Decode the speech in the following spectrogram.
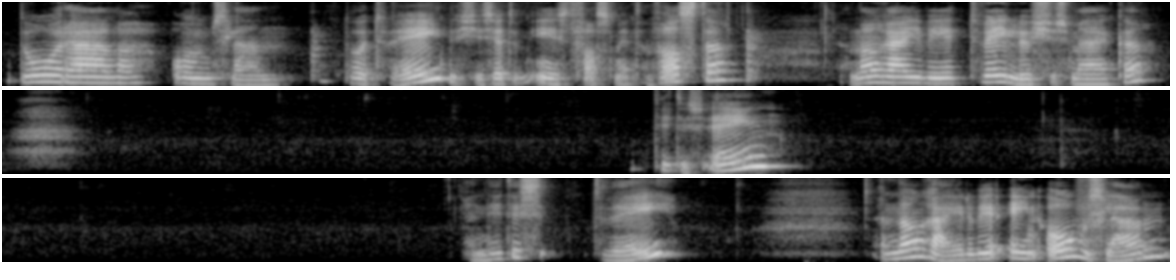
doorhalen omslaan. Door 2 dus je zet hem eerst vast met een vaste. En dan ga je weer twee lusjes maken dit is 1 en dit is 2 en dan ga je er weer 1 overslaan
